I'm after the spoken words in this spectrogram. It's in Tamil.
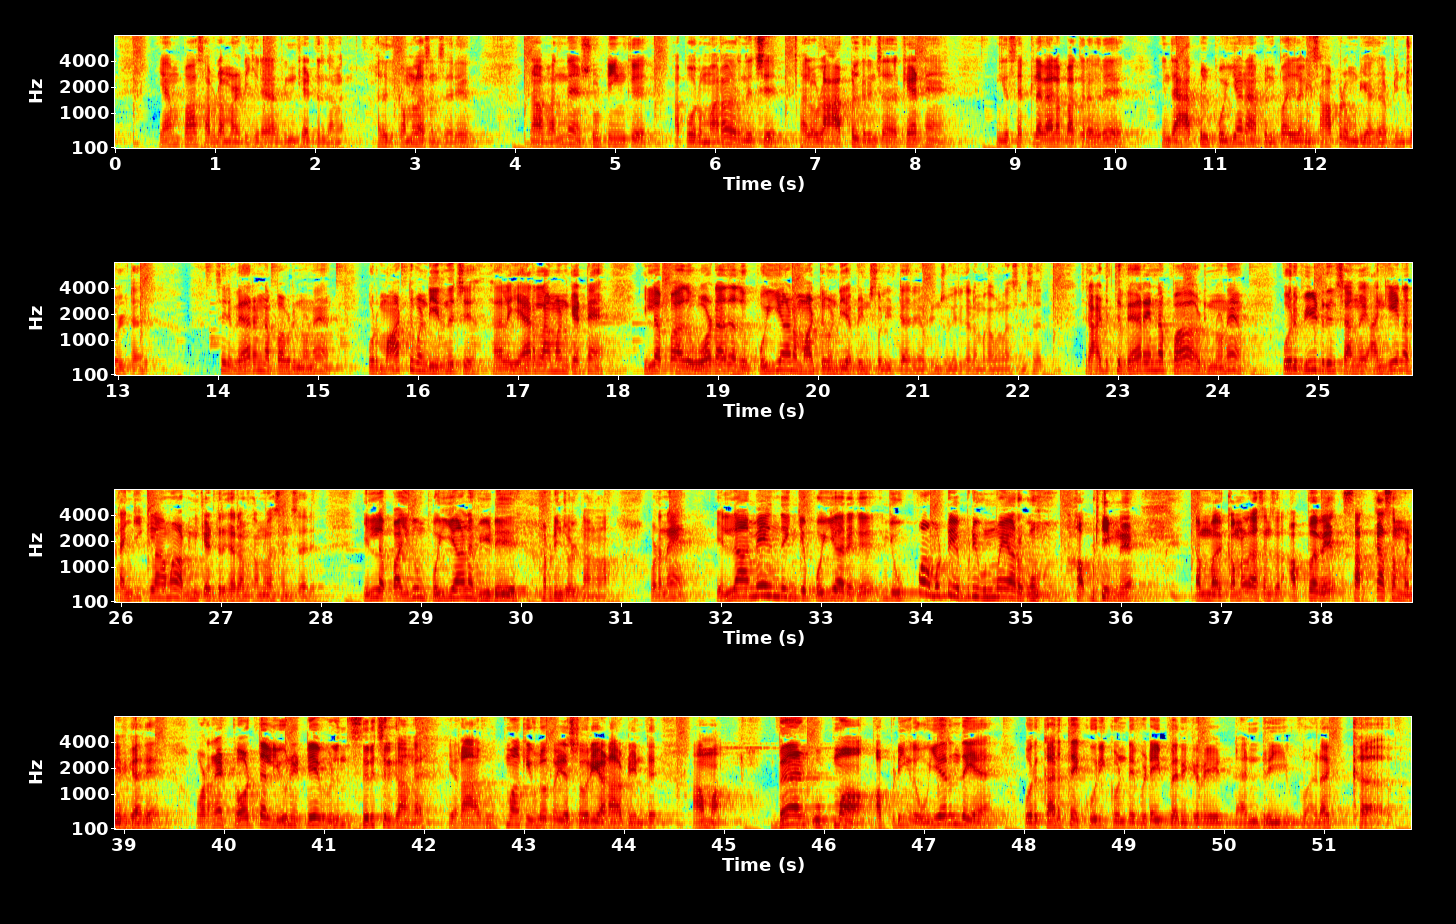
ஏன்பா சாப்பிட மாட்டேங்கிற அப்படின்னு கேட்டிருக்காங்க. அதுக்கு கமல்ஹாசன் சார் நான் வந்தேன் ஷூட்டிங்க்கு அப்போ ஒரு மரம் இருந்துச்சு. அதில் உள்ள ஆப்பிள் இருந்துச்சு அதை கேட்டேன். இங்கே செட்டில் வேலை பார்க்குறவர் இந்த ஆப்பிள் பொய்யான ஆப்பிள்ப்பா இதில் நீ சாப்பிட முடியாது அப்படின்னு சொல்லிட்டாரு. சரி வேற என்னப்பா அப்படின்னோடனே ஒரு மாட்டு வண்டி இருந்துச்சு அதில் ஏறலாமான்னு கேட்டேன். இல்லைப்பா அது ஓடாது அது பொய்யான மாட்டு வண்டி அப்படின்னு சொல்லிட்டாரு அப்படின்னு சொல்லியிருக்காரு நம்ம கமல்ஹாசன் சார். சரி அடுத்து வேற என்னப்பா அப்படின்னோடனே ஒரு வீடு இருந்துச்சு அங்கே அங்கேயே நான் தங்கிக்கலாமா அப்படின்னு கேட்டிருக்காரு நம்ம கமல்ஹாசன் சார். இல்லைப்பா இதுவும் பொய்யான வீடு அப்படின்னு சொல்லிட்டாங்களாம். உடனே எல்லாமே இந்த இங்கே பொய்யா இருக்குது இங்கே உப்பா மட்டும் எப்படி உண்மையாக இருக்கும் அப்படின்னு நம்ம கமல்ஹாசன் சார் அப்போவே சர்க்காசம் பண்ணியிருக்காரு உடனே டோட்டல் யூனிட்டே விழுந்து சிரிச்சிருக்காங்க. ஏடா உப்மாக்கு இவ்வளோ பெரிய ஸ்டோரியாடா அப்படின்ட்டு. ஆமாம் பேன் உப்மா அப்படிங்கிற உயர்ந்தைய ஒரு கருத்தை கூறிக்கொண்டு விடைபெறுகிறேன். நன்றி வணக்கம்.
